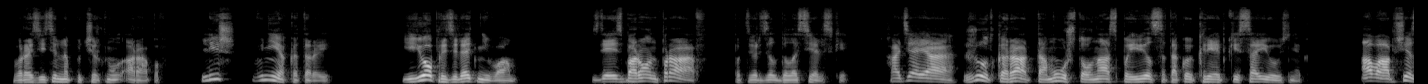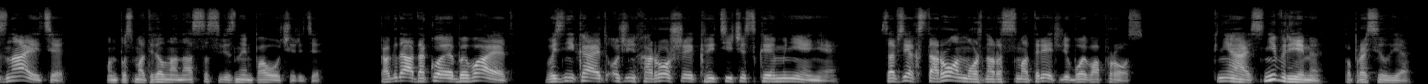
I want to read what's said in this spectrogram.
— выразительно подчеркнул Арапов. «Лишь в некоторой. Ее определять не вам. Здесь барон прав, подтвердил Белосельский. Хотя я жутко рад тому, что у нас появился такой крепкий союзник. А вообще знаете, он посмотрел на нас со связным по очереди. Когда такое бывает, возникает очень хорошее критическое мнение. Со всех сторон можно рассмотреть любой вопрос. «Князь, не время», — попросил я.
